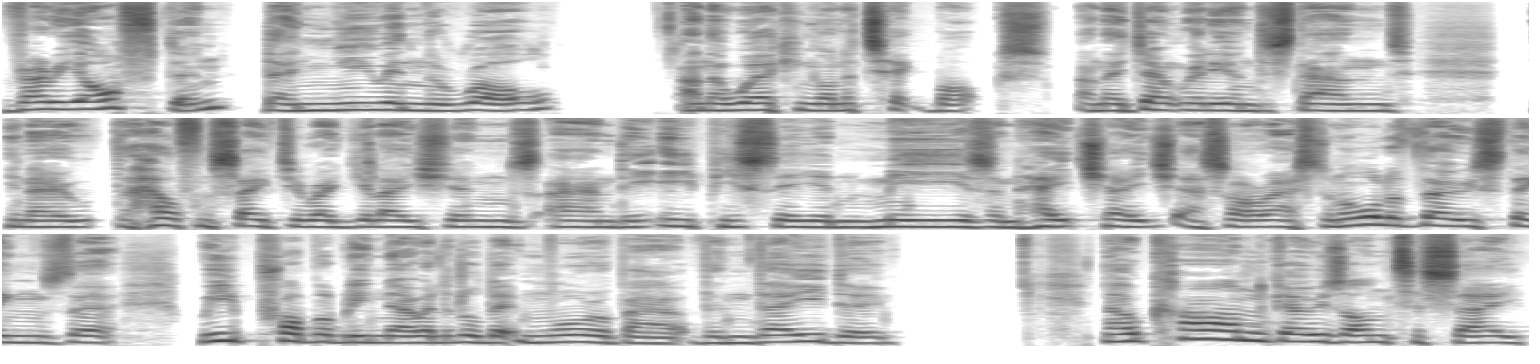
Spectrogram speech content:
Very often, they're new in the role and they're working on a tick box and they don't really understand, you know, the health and safety regulations and the EPC and MEES and HHSRS and all of those things that we probably know a little bit more about than they do. Now, Khan goes on to say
